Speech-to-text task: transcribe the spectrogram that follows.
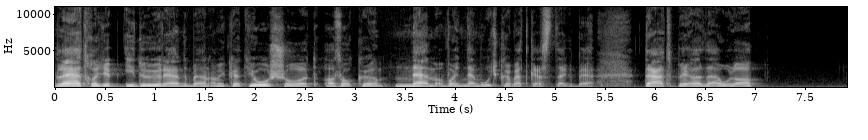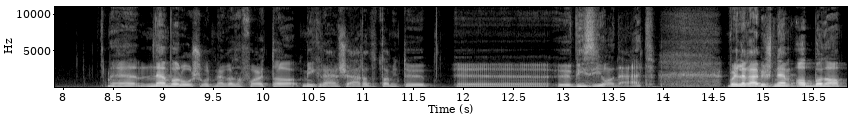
lehet, hogy időrendben, amiket jósolt, azok nem, vagy nem úgy következtek be. Tehát például a nem valósult meg az a fajta migráns áradat, amit ő, ő vizionált vagy legalábbis nem abban a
